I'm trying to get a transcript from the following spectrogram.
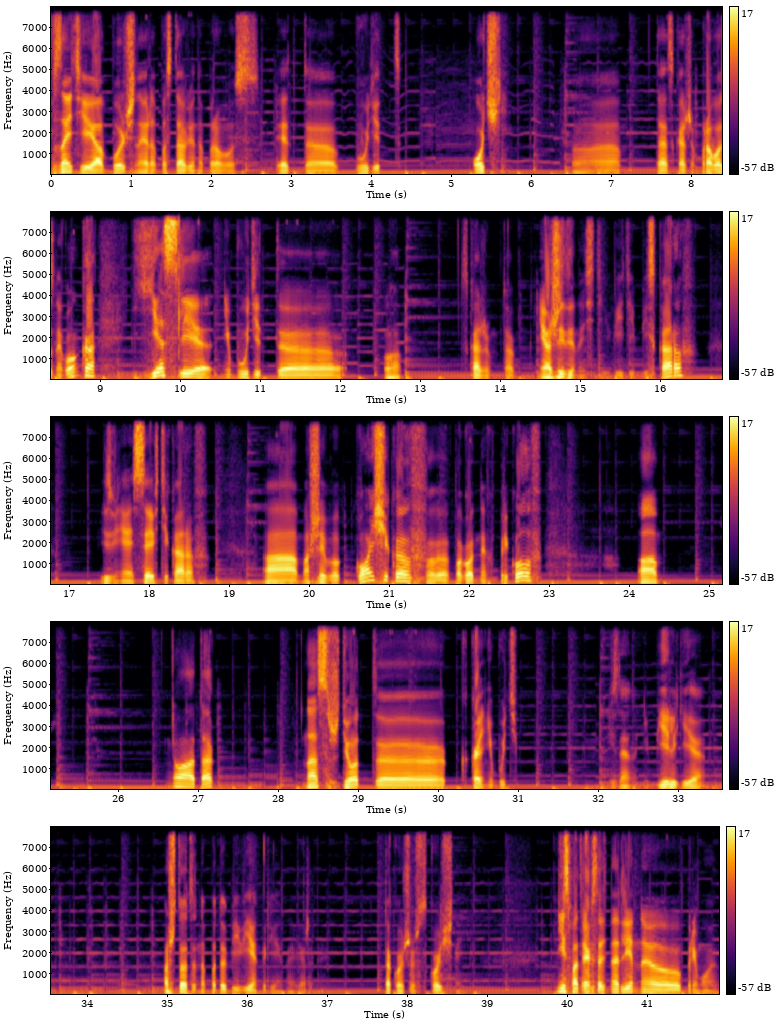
знаете, я больше, наверное, поставлю на паровоз. Это будет очень э, так скажем, паровозная гонка, если не будет, э, э, скажем так, неожиданностей в виде пискаров, извиняюсь, сейфтикаров, э, ошибок гонщиков, э, погодных приколов. Э, ну а так нас ждет э, какая-нибудь, не знаю, ну не Бельгия, а что-то наподобие Венгрии, наверное. Такой же скучный. Несмотря, кстати, на длинную прямую.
